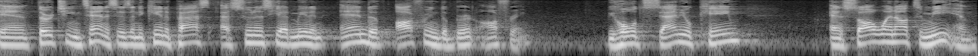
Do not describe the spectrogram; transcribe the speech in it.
in 13:10 it says and it came to pass as soon as he had made an end of offering the burnt offering behold Samuel came and Saul went out to meet him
